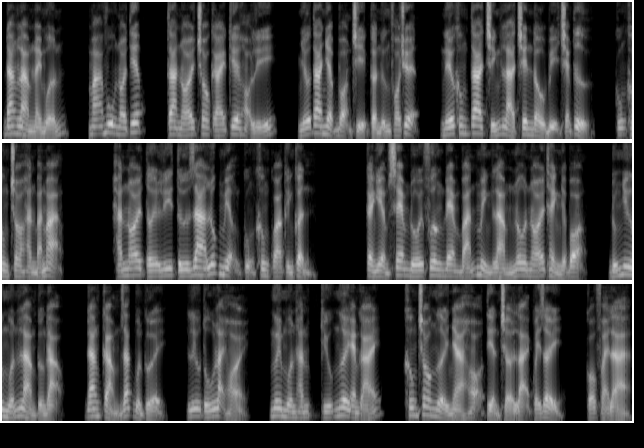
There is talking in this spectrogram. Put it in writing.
đang làm này mớn mã vũ nói tiếp, ta nói cho cái kia họ lý nhớ ta nhập bọn chỉ cần ứng phó chuyện, nếu không ta chính là trên đầu bị chém tử, cũng không cho hắn bán mạng. Hắn nói tới lý tứ ra lúc miệng cũng không quá kính cẩn. Cảnh nghiệm xem đối phương đem bán mình làm nô nói thành nhập bọn, đúng như muốn làm cường đạo, đang cảm giác buồn cười, lưu tú lại hỏi, ngươi muốn hắn cứu ngươi em gái, không cho người nhà họ tiền trở lại quấy dày có phải là?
